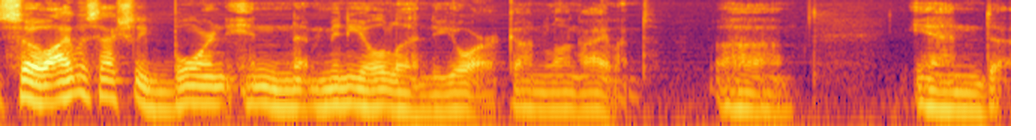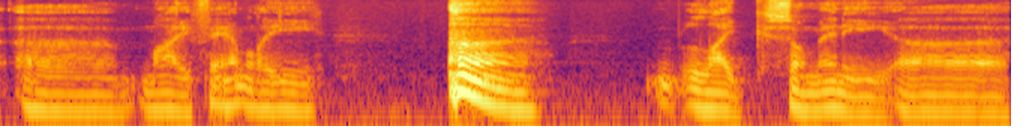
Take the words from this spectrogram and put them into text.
So I was actually born in Mineola, New York, on Long Island. Uh, and uh, my family, like so many, uh,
